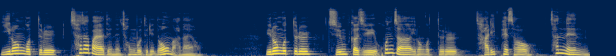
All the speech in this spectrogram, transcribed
이런 것들을 찾아봐야 되는 정보들이 너무 많아요. 이런 것들을 지금까지 혼자 이런 것들을 자립해서 찾는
